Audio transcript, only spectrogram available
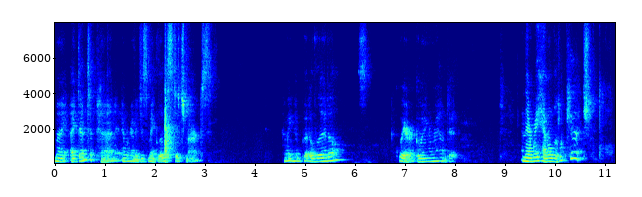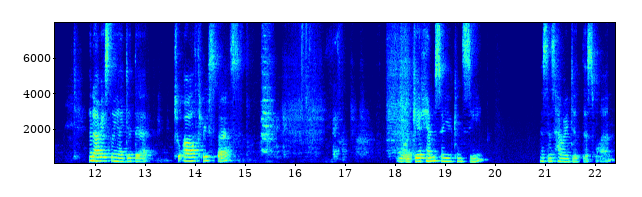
my Identi-Pen and we're going to just make little stitch marks. And we can put a little square going around it. And there we have a little patch. And obviously I did that to all three spots. I will get him so you can see. This is how I did this one.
